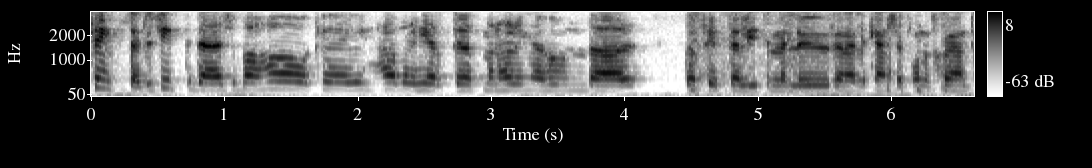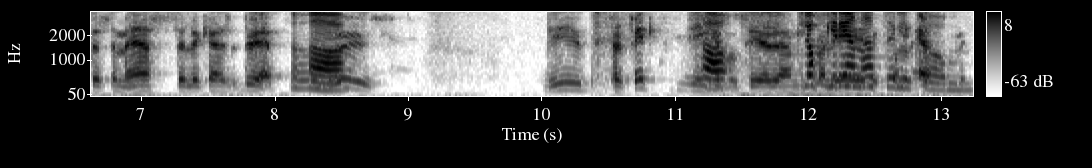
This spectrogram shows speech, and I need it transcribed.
tänk dig så här, du sitter där så bara, okej, här var det helt dött, man har inga hundar. Börjar fippla lite med luren eller kanske får något skönt sms eller kanske, du vet. Ja. Det är ju- Det perfekt. Det är ingen Ja. som ser en. Klockren att du liksom- Ett, med-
